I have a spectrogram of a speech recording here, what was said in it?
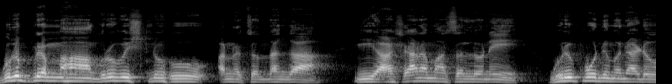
గురుబ్రహ్మ గురు విష్ణు అన్న చందంగా ఈ ఆషాఢ మాసంలోనే గురు పూర్ణిమ నాడు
